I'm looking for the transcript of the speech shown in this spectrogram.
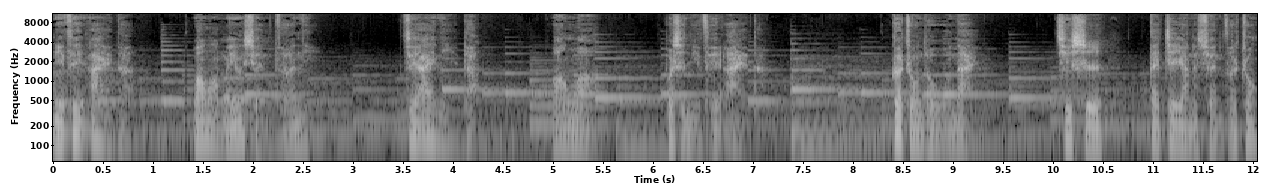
你最爱的，往往没有选择你；最爱你的，往往不是你最爱的。各种的无奈，其实，在这样的选择中、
